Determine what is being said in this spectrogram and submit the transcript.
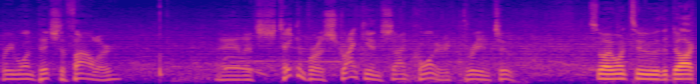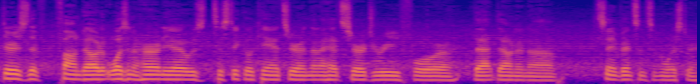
3 1 pitch to Fowler. And it's taken for a strike inside corner, 3 and 2. So I went to the doctors that found out it wasn't a hernia, it was testicular cancer, and then I had surgery for that down in uh, St. Vincent's in Worcester.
